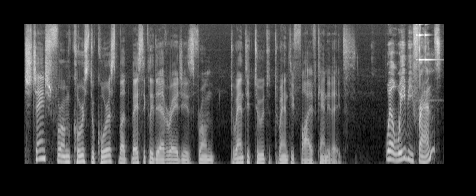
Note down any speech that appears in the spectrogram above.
It's changed from course to course, but basically the average is from 22 to 25 candidates. Will we be friends?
